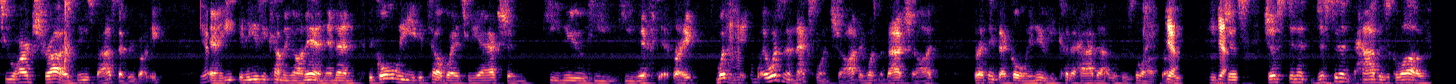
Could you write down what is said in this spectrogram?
two hard strides, and he was past everybody. Yep. And, he, and easy coming on in. And then the goalie, you could tell by his reaction, he knew he he whiffed it. Right? It wasn't mm-hmm. it wasn't an excellent shot. It wasn't a bad shot, but I think that goalie knew he could have had that with his glove. Right? Yeah. He yeah. just just didn't just didn't have his glove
